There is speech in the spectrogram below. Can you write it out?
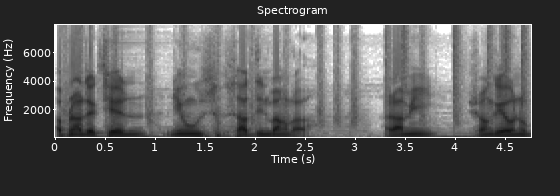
আপনারা দেখছেন নিউজ সাত দিন বাংলা আর আমি সঙ্গে অনুপ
